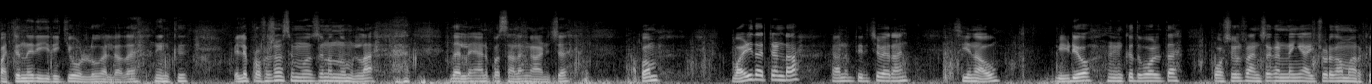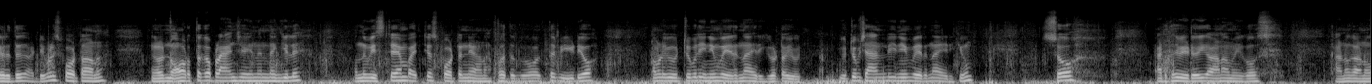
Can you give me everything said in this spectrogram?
പറ്റുന്ന രീതിക്കേ ഉള്ളൂ. അല്ലാതെ നിങ്ങൾക്ക് വലിയ പ്രൊഫഷണൽ സ്വിമ്മേഴ്സിനൊന്നുമുള്ള ഇതല്ല ഞാനിപ്പോൾ സ്ഥലം കാണിച്ചത് അപ്പം വഴി തെറ്റണ്ട. കാരണം തിരിച്ചു വരാൻ സീനാവും വീഡിയോ നിങ്ങൾക്ക് ഇതുപോലത്തെ പോസ്റ്റുകൾ ഫ്രണ്ട്സൊക്കെ ഉണ്ടെങ്കിൽ അയച്ചു കൊടുക്കാൻ മറക്കരുത്. അടിപൊളി സ്പോട്ടാണ് നിങ്ങൾ നോർത്തൊക്കെ പ്ലാൻ ചെയ്യുന്നുണ്ടെങ്കിൽ ഒന്ന് വിസിറ്റ് ചെയ്യാൻ പറ്റിയ സ്പോട്ട് തന്നെയാണ്. അപ്പോൾ അതുപോലത്തെ വീഡിയോ നമ്മൾ യൂട്യൂബിൽ ഇനിയും വരുന്നതായിരിക്കും കേട്ടോ. യൂട്യൂബ് ചാനലിൽ ഇനിയും വരുന്നതായിരിക്കും. സോ അടുത്ത വീഡിയോയിൽ കാണാം ബിക്കോസ് കാണു കാണു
